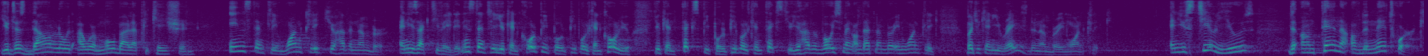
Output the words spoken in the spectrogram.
you just download our mobile application. Instantly, one click, you have a number, and it's activated. Instantly, you can call people, people can call you. You can text people, people can text you. You have a voicemail on that number in one click, but you can erase the number in one click. And you still use the antenna of the network.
